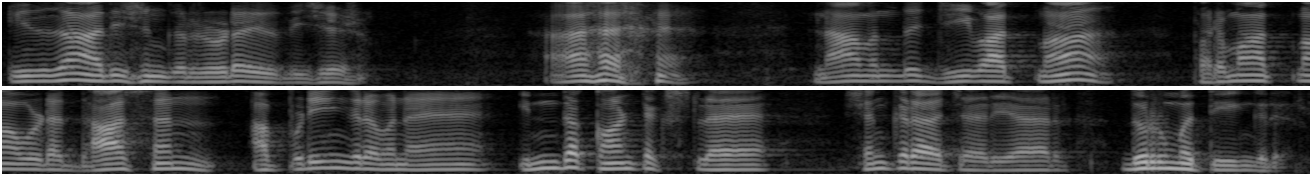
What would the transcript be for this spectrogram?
இதுதான் ஆதிசங்கரோட விசேஷம். ஆக நான் வந்து ஜீவாத்மா பரமாத்மாவோட தாசன் அப்படிங்கிறவனை இந்த கான்டெக்ஸ்டில் சங்கராச்சாரியார் துர்மதிங்கிறார்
